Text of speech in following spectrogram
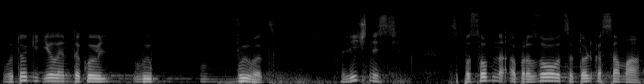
В итоге делаем такой вы- вывод. Личность способна образовываться только сама.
